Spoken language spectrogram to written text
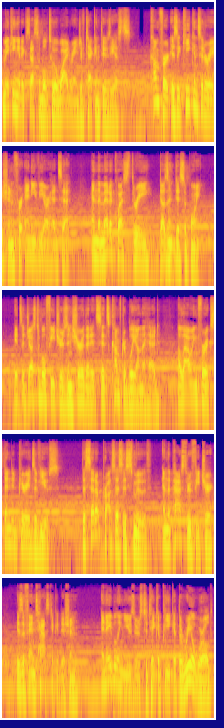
making it accessible to a wide range of tech enthusiasts. Comfort is a key consideration for any VR headset, and the MetaQuest 3 doesn't disappoint. Its adjustable features ensure that it sits comfortably on the head, allowing for extended periods of use. The setup process is smooth, and the pass-through feature is a fantastic addition, enabling users to take a peek at the real world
